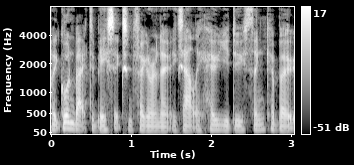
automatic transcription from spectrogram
like going back to basics and figuring out exactly how you do think about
